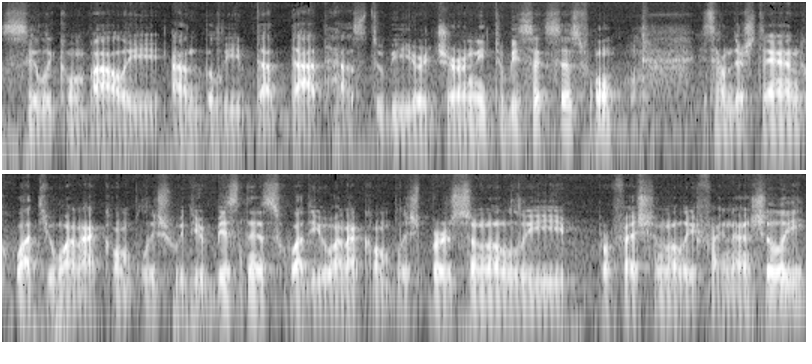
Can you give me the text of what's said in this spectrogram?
Silicon Valley and believe that that has to be your journey to be successful. Is understand what you want to accomplish with your business, what you want to accomplish personally, professionally, financially.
